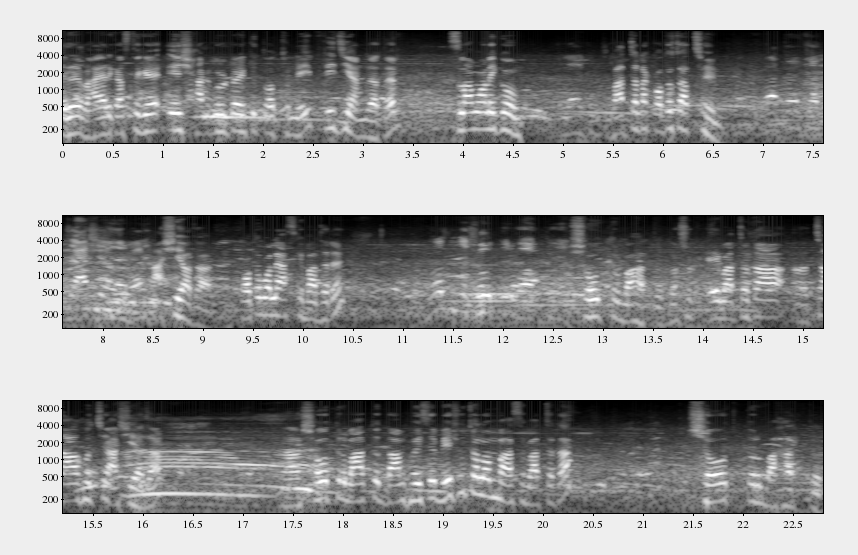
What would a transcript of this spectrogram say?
এদের ভাইয়ের কাছ থেকে এই সারগুলোটার একটু তথ্য নেই। ফ্রিজিয়ান জাতের। আসসালামু আলাইকুম। বাচ্চাটা কত চাচ্ছেন? আশি হাজার কত বলে আজকে বাজারে? সত্তর বাহাত্তর। দর্শক এই বাচ্চাটা চাওয়া হচ্ছে আশি হাজার। সত্তর বাহাত্তর দাম হয়েছে। বেশ উঁচা লম্বা আছে বাচ্চাটা। সত্তর বাহাত্তর।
